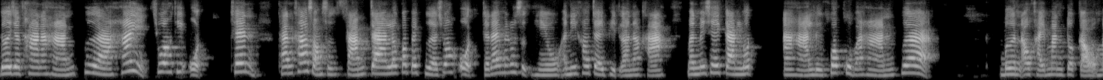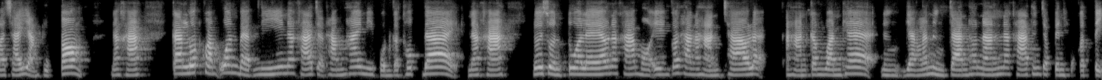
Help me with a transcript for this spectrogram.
โดยจะทานอาหารเพื่อให้ช่วงที่อด เช่น ทานข้าวสองถึงสามจานแล้วก็ไปเผื่อช่วงอด จะได้ไม่รู้สึกหิว อันนี้เข้าใจผิดแล้วนะคะ มันไม่ใช่การลดอาหารหรือควบคุมอาหารเพื่อเบิร์นเอาไขมันตัวเก่ามาใช้อย่างถูกต้องนะคะ การลดความอ้วนแบบนี้นะคะ จะทำให้มีผลกระทบได้นะคะ โดยส่วนตัวแล้วนะคะ หมอเองก็ทานอาหารเช้าและอาหารกลางวันแค่หนึ่งอย่างละหนึ่งจานเท่านั้นนะคะถึงจะเป็นปกติ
